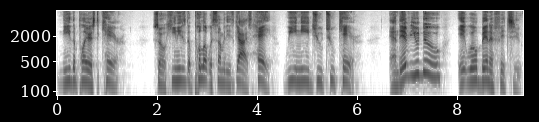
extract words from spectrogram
Need the players to care. So he needs to pull up with some of these guys. Hey, we need you to care. And if you do, it will benefit you.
